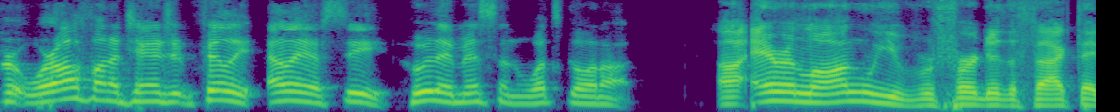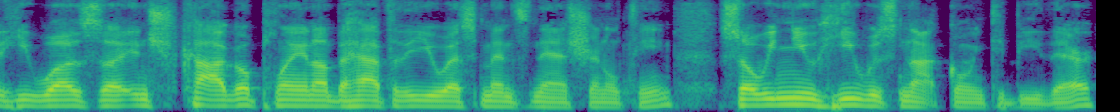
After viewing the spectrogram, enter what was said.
We're, we're off on a tangent. Philly, LAFC. Who are they missing? What's going on? Uh, Aaron Long, we referred to the fact that he was uh, in Chicago playing on behalf of the U.S. men's national team. So we knew he was not going to be there.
